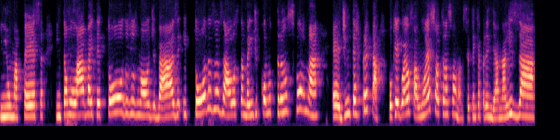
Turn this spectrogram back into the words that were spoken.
em uma peça. Então lá vai ter todos os moldes base e todas as aulas também de como transformar é, de interpretar. Porque, igual eu falo, não é só transformar, você tem que aprender a analisar,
